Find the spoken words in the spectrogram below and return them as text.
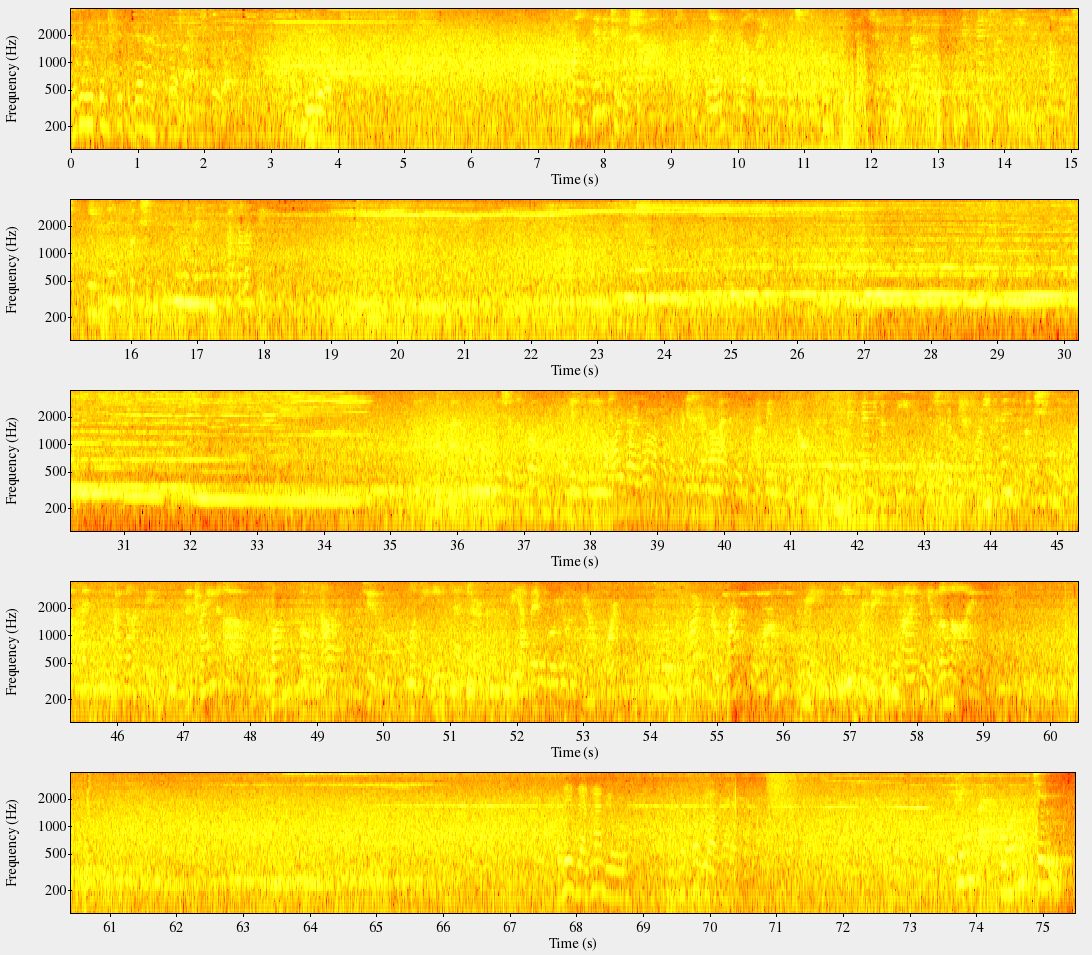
Maybe we can sit together הרכבת של השעה 11 ו-49 דקות, באר שבע מרכז, This is a lézer jó, ezzel foglalkozom. Train platform 2.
